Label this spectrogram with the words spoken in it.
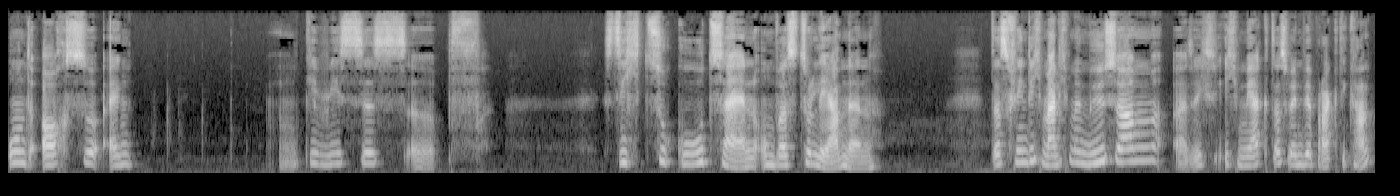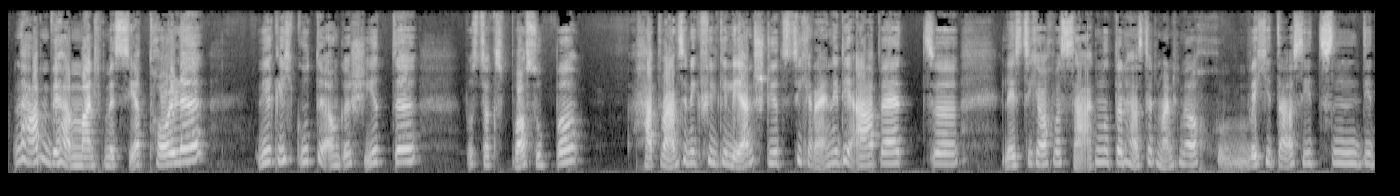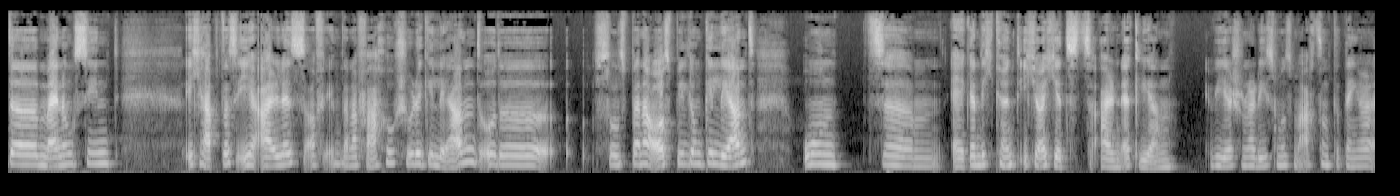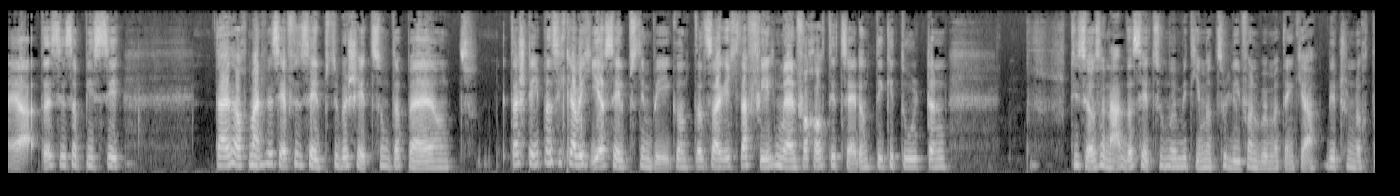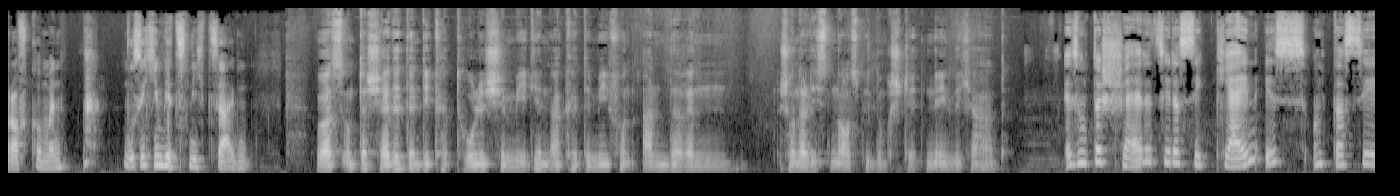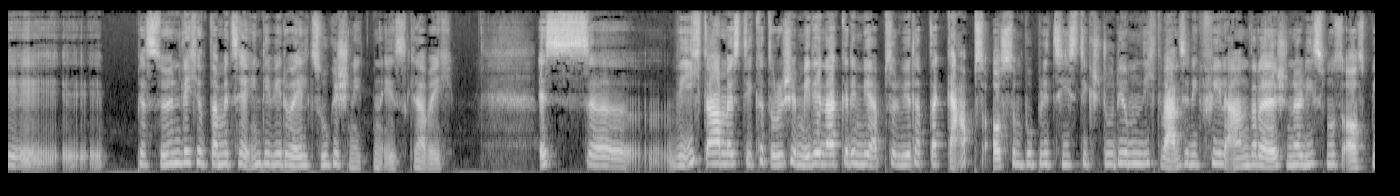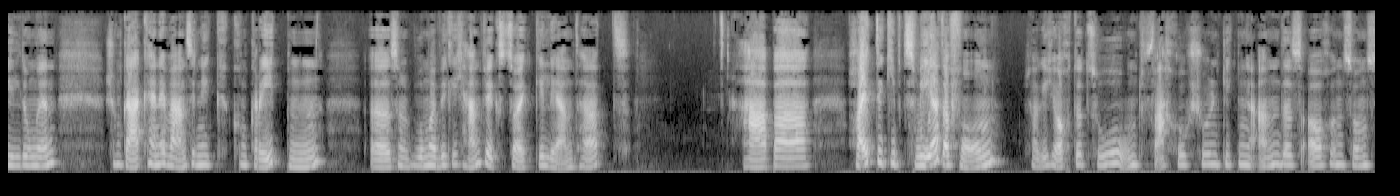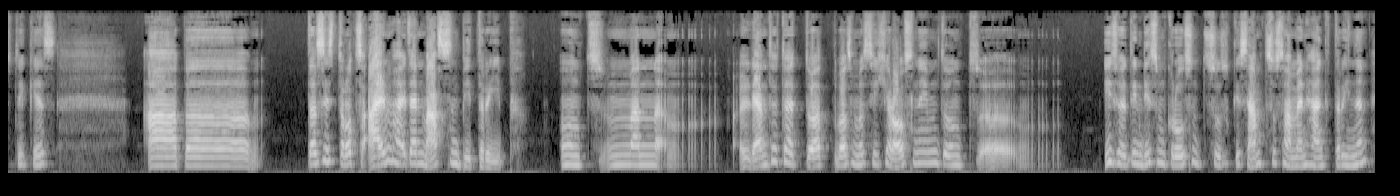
und auch so ein gewisses äh, pf, sich zu gut sein, um was zu lernen. Das finde ich manchmal mühsam. Also ich, ich merke das, wenn wir Praktikanten haben. Wir haben manchmal sehr tolle, wirklich gute, engagierte, wo du sagst, war super, hat wahnsinnig viel gelernt, stürzt sich rein in die Arbeit, äh, lässt sich auch was sagen und dann hast du halt manchmal auch welche da sitzen, die der Meinung sind, ich habe das eh alles auf irgendeiner Fachhochschule gelernt oder sonst bei einer Ausbildung gelernt und ähm, eigentlich könnte ich euch jetzt allen erklären, wie ihr Journalismus macht und da denke ich, ja, das ist ein bisschen, da ist auch manchmal sehr viel Selbstüberschätzung dabei und da steht man sich, glaube ich, eher selbst im Weg und dann sage ich, da fehlt mir einfach auch die Zeit und die Geduld, dann diese Auseinandersetzungen mit jemandem zu liefern, wo man denkt, ja, wird schon noch drauf kommen, muss ich ihm jetzt nicht sagen. Was unterscheidet denn die Katholische Medienakademie von anderen Journalistenausbildungsstätten ähnlicher Art? Es unterscheidet sie, dass sie klein ist und dass sie äh, persönlich und damit sehr individuell zugeschnitten ist, glaube ich. Es, äh, wie ich damals die katholische Medienakademie absolviert habe, da gab es außer dem Publizistikstudium nicht wahnsinnig viel andere Journalismusausbildungen, schon gar keine wahnsinnig konkreten äh, wo man wirklich Handwerkszeug gelernt hat. Aber heute gibt's mehr davon, sage ich auch dazu, und Fachhochschulen dicken anders auch und sonstiges. Aber das ist trotz allem halt ein Massenbetrieb. Und man lernt halt, halt dort, was man sich rausnimmt und äh, ist halt in diesem großen Gesamtzusammenhang drinnen.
